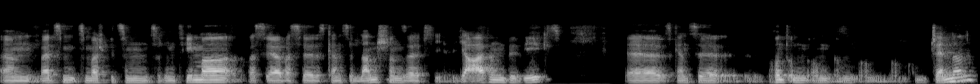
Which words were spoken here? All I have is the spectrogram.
Ähm, weil zum, zum Beispiel zum, zu dem Thema, was ja, was ja das ganze Land schon seit Jahren bewegt, äh, das Ganze rund um, um, um, um, um um Gendern,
